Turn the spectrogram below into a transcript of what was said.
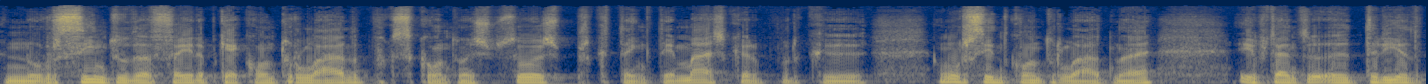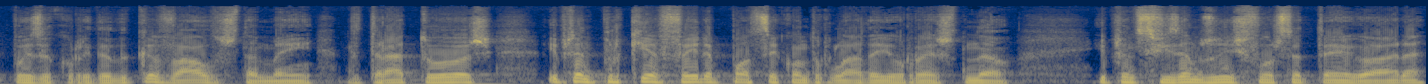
no recinto da feira, porque é controlado, porque se contam as pessoas, porque tem que ter máscara, porque é um recinto controlado, não é? E, portanto, uh, teria depois a corrida de cavalos, também de tratores, e, portanto, porque a feira pode ser controlada e o resto não. E, portanto, se fizemos um esforço até agora,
